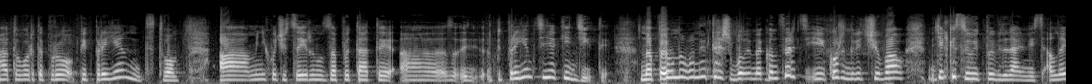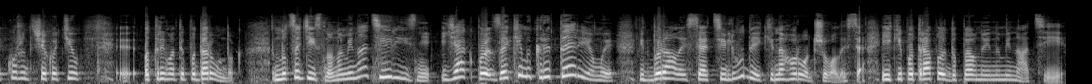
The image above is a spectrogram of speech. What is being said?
багато говорите про підприємництво. А мені хочеться Ірину запитати: а підприємці, як і діти, напевно, вони теж були на концерті, і кожен відчував не тільки свою відповідальність, але й кожен ще хотів е, отримати подарунок. Ну це дійсно номінації різні. Як за якими критеріями відбиралися ці люди, які нагороджувалися і які потрапили до певної номінації?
